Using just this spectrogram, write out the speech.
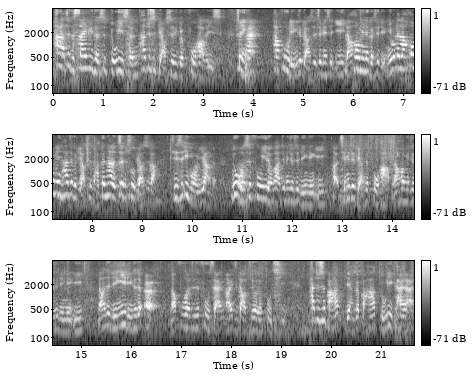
它的这个 sin bit 是独立成，它就是表示一个负号的意思。所以你看，它负零就表示这边是一，然后后面那个是零。你会看到后面它这个表示法跟它的正数表示法其实是一模一样的。如果是负一的话，这边就是零零一，好，前面这个表示负号，然后后面就是零零一，然后是零一零就是二，然后负二就是负三，然后一直到最后的负七，它就是把它两个把它独立开来。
